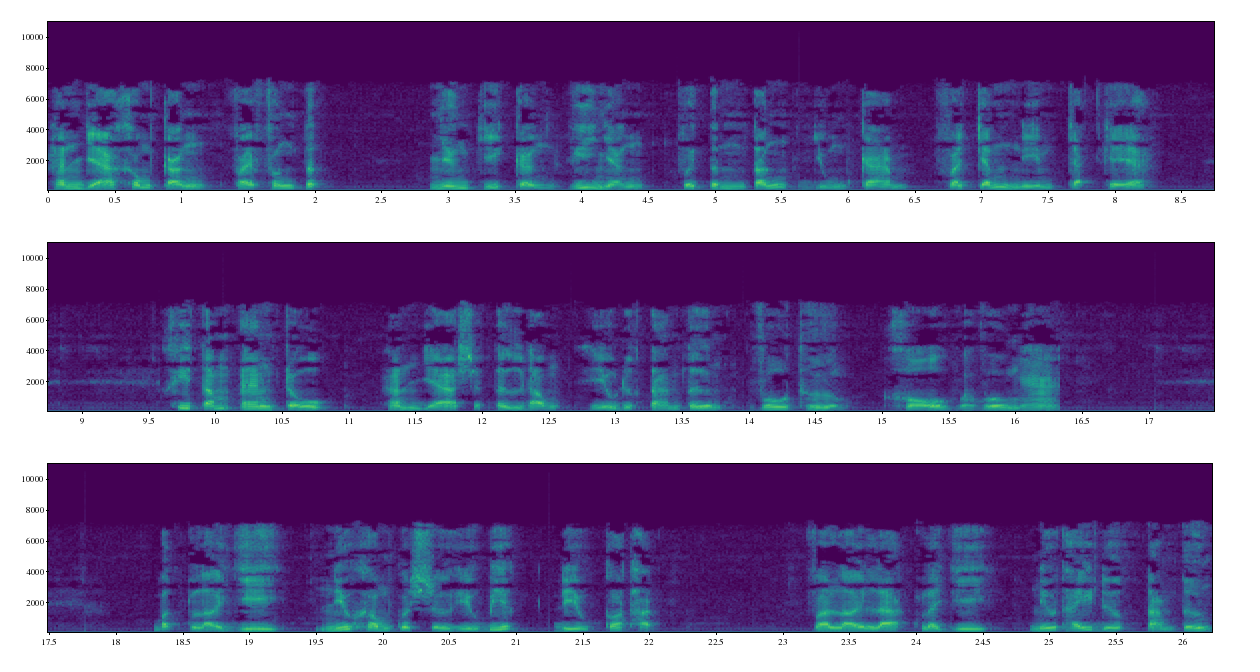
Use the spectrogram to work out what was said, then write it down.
hành giả không cần phải phân tích, nhưng chỉ cần ghi nhận với tinh tấn, dũng cảm và chánh niệm chặt chẽ. Khi tâm an trụ, hành giả sẽ tự động hiểu được tam tướng, vô thường, khổ và vô ngã. Bất lợi gì nếu không có sự hiểu biết điều có thật? Và lợi lạc là gì nếu thấy được tam tướng?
